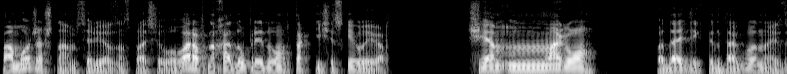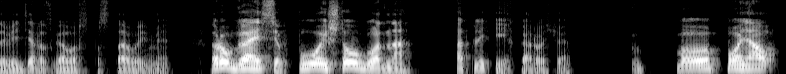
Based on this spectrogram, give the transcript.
«Поможешь нам?» — серьезно спросил Уваров, на ходу придумав тактический выверт. «Чем могу?» Подойди к Пентагону и заведи разговор с постовыми. Ругайся, пой, что угодно. Отвлеки их, короче. — Понял, —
